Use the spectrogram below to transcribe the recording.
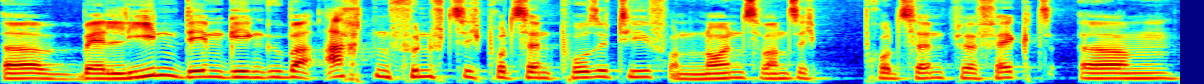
Äh, Berlin demgegenüber 58 Prozent positiv und 29 Prozent perfekt. Ähm,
